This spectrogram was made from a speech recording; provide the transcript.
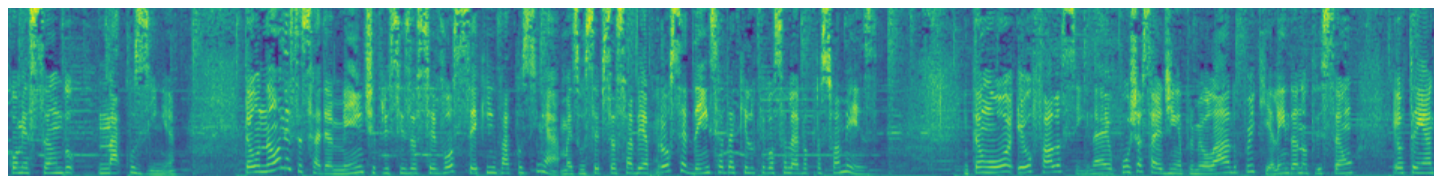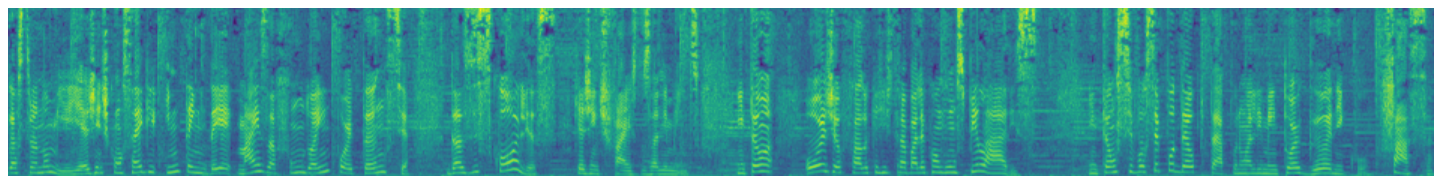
começando na cozinha. Então, não necessariamente precisa ser você quem vai cozinhar, mas você precisa saber a procedência daquilo que você leva para sua mesa. Então eu falo assim, né? Eu puxo a sardinha pro meu lado, porque além da nutrição, eu tenho a gastronomia. E a gente consegue entender mais a fundo a importância das escolhas que a gente faz dos alimentos. Então, hoje eu falo que a gente trabalha com alguns pilares. Então, se você puder optar por um alimento orgânico, faça.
